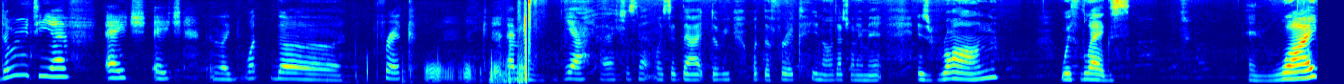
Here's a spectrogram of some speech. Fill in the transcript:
WTF H H like what the frick? I mean, yeah, I accidentally said that. W what the frick? You know, that's what I meant. Is wrong with legs. And why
